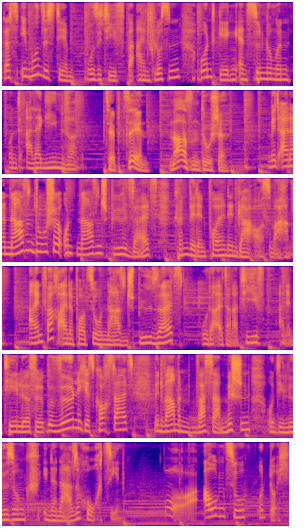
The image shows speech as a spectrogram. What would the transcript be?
das Immunsystem positiv beeinflussen und gegen Entzündungen und Allergien wirken. Tipp 10. Nasendusche. Mit einer Nasendusche und Nasenspülsalz können wir den Pollen den Garaus machen. Einfach eine Portion Nasenspülsalz oder alternativ einen Teelöffel gewöhnliches Kochsalz mit warmem Wasser mischen und die Lösung in der Nase hochziehen. Boah, Augen zu und durch.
